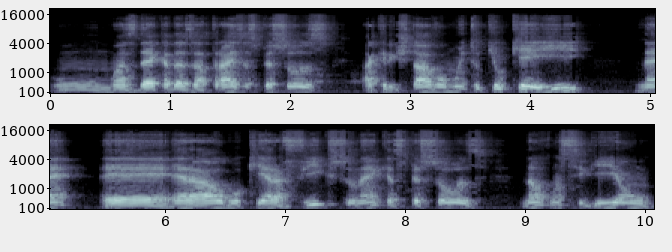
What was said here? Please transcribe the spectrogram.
um, umas décadas atrás as pessoas acreditavam muito que o QI, né? É, era algo que era fixo, né? Que as pessoas não conseguiam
